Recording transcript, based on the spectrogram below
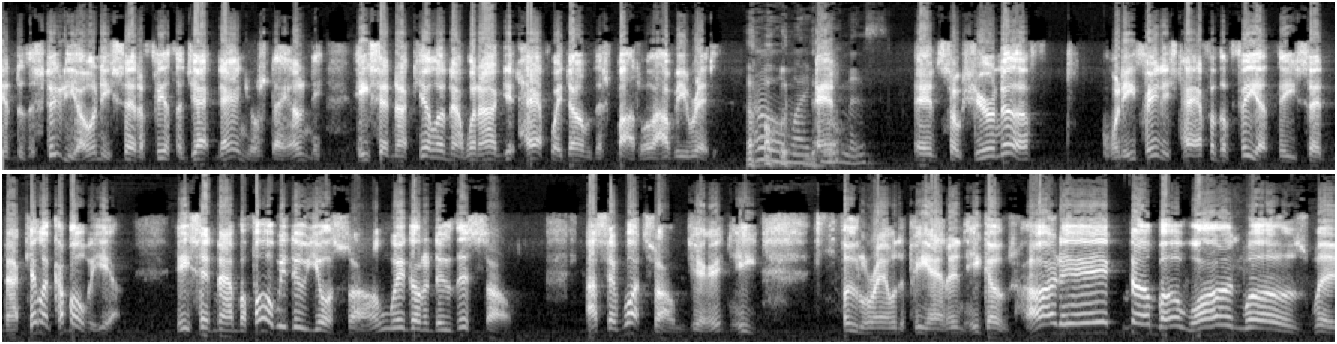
into the studio and he set a fifth of Jack Daniels down, and he, he said, "Now, Killer, now when I get halfway done with this bottle, I'll be ready." Oh my goodness. And so, sure enough, when he finished half of the fifth, he said, Now, Killer, come over here. He said, Now, before we do your song, we're going to do this song. I said, What song, Jerry? He fooled around with the piano and he goes, Heartache number one was when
